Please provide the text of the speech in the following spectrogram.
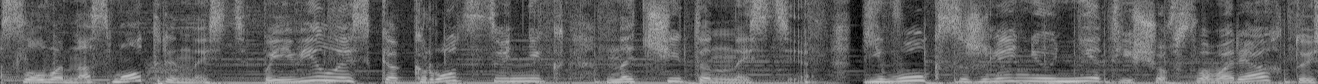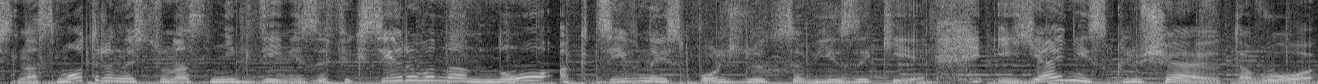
слово «насмотренность» появилось как родственник начитанности. Его, к сожалению, нет еще в словарях, то есть насмотренность у нас нигде не зафиксирована, но активно используется в языке. И я не исключаю того,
